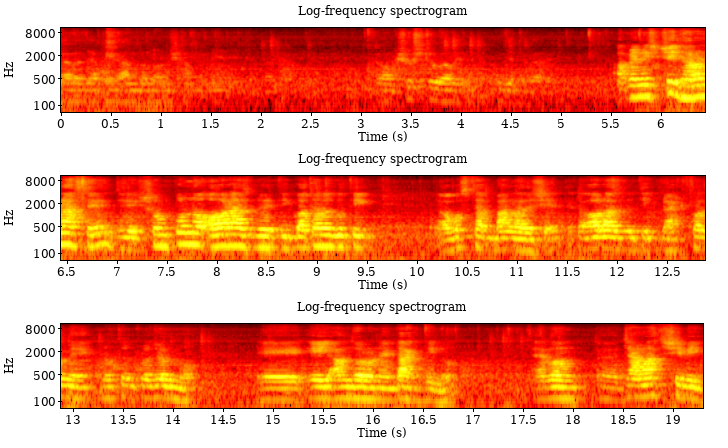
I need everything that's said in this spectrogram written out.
তারা যাতে আন্দোলন সামনে নিয়ে যেতে পারে এবং সুষ্ঠুভাবে যেতে পারে। আপনার নিশ্চয়ই ধারণা আছে যে সম্পূর্ণ অরাজনৈতিক, গতানুগতিক অবস্থা বাংলাদেশে, একটা অরাজনৈতিক প্ল্যাটফর্মে নতুন প্রজন্ম এই আন্দোলনে ডাক দিল। এবং জামাত শিবির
